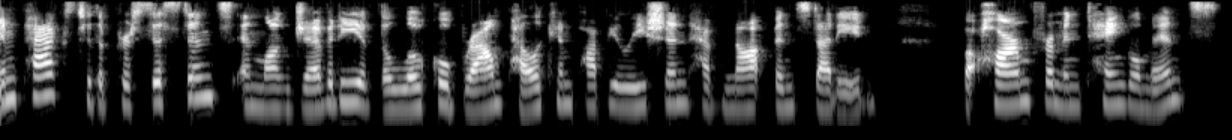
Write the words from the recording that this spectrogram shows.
Impacts to the persistence and longevity of the local brown pelican population have not been studied, but harm from entanglements,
